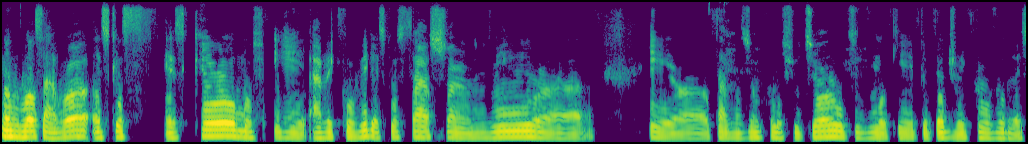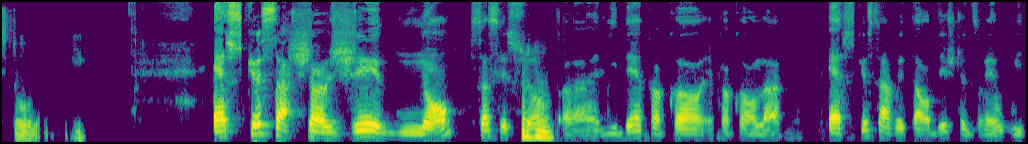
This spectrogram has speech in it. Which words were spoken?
on veut savoir, est-ce que, est-ce que, avec COVID, est-ce que ça a changé euh, et, euh, ta vision pour le futur, ou tu dis, OK, peut-être je vais ouvrir de resto. Là? Est-ce que ça a changé? Non, ça c'est sûr. Mhm. Euh, l'idée est encore, est encore là. Est-ce que ça a retardé? Je te dirais oui.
